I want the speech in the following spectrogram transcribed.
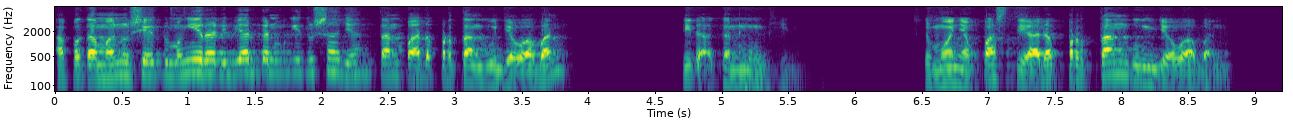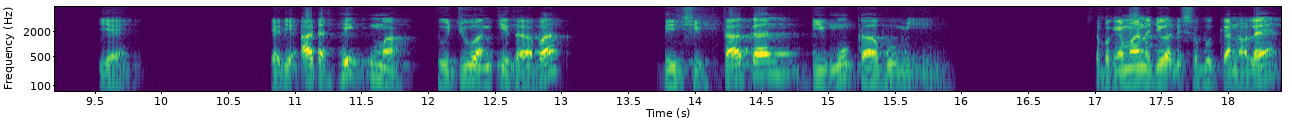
Apakah manusia itu mengira dibiarkan begitu saja tanpa ada pertanggungjawaban? Tidak akan mungkin. Semuanya pasti ada pertanggungjawaban. Ya. Jadi ada hikmah tujuan kita apa? Diciptakan di muka bumi ini. Sebagaimana juga disebutkan oleh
